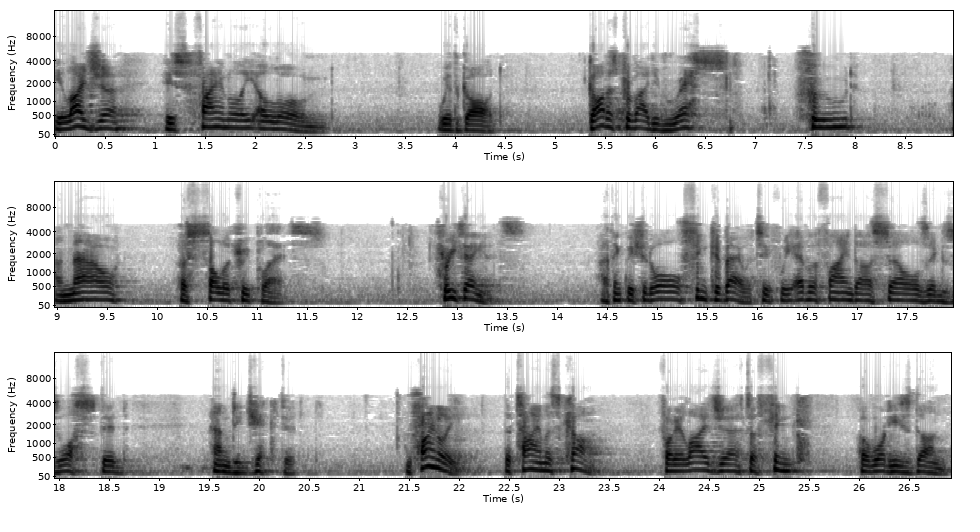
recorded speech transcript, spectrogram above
Elijah is finally alone with God. God has provided rest, food, and now a solitary place. Three things I think we should all think about if we ever find ourselves exhausted and dejected. And finally, the time has come for Elijah to think of what he's done.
